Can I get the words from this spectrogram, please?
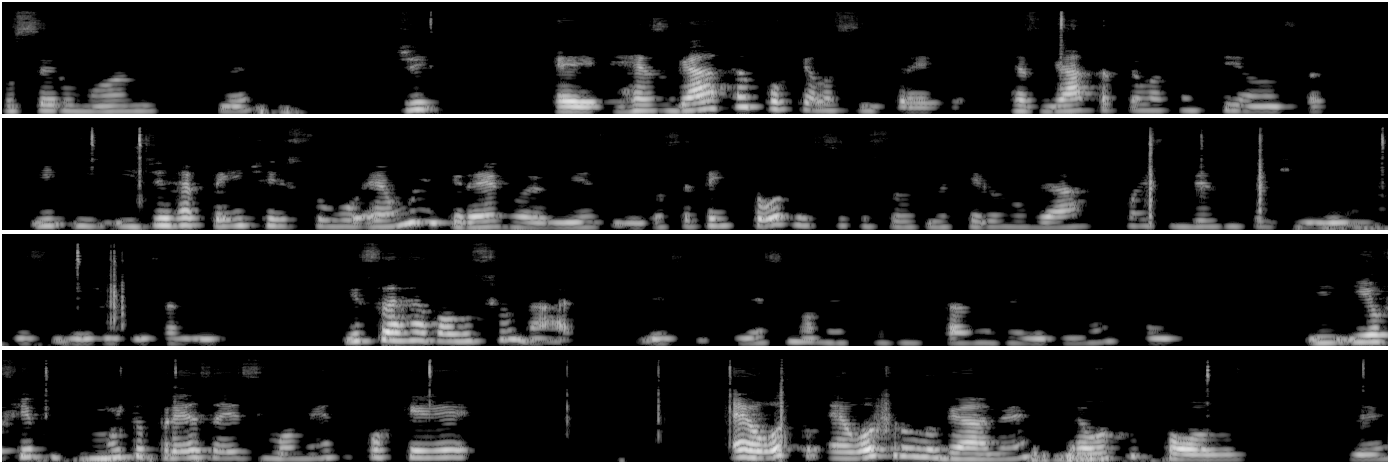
do ser humano, né, de, é, resgata porque ela se entrega, resgata pela confiança. E, e, e, de repente isso é uma egrégora mesmo. Você tem todas as pessoas naquele lugar com esse mesmo sentimento, com esse mesmo pensamento. Isso é revolucionário nesse, nesse momento que a gente está vivendo, né? E, e eu fico muito presa a esse momento porque é outro, é outro lugar, né? É outro polo, né?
